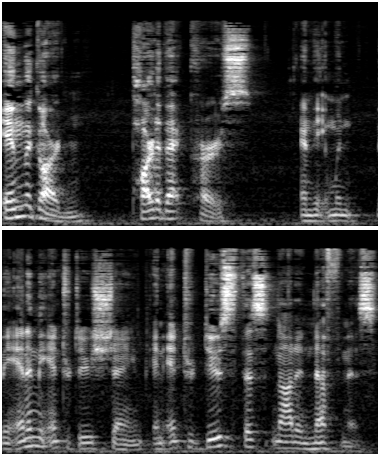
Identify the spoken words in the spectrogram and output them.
in the garden, part of that curse, and the, when the enemy introduced shame and introduced this not enoughness,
